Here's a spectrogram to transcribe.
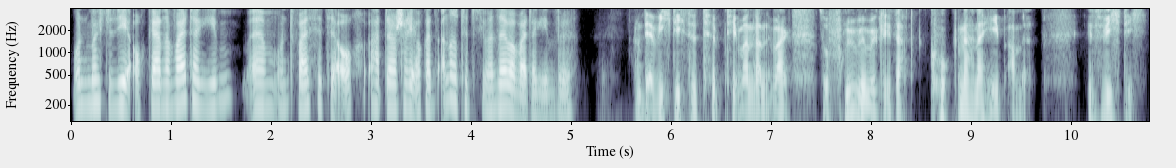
und möchte die auch gerne weitergeben ähm, und weiß jetzt ja auch, hat wahrscheinlich auch ganz andere Tipps, die man selber weitergeben will. Und der wichtigste Tipp, den man dann immer so früh wie möglich sagt, guck nach einer Hebamme. Ist wichtig.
